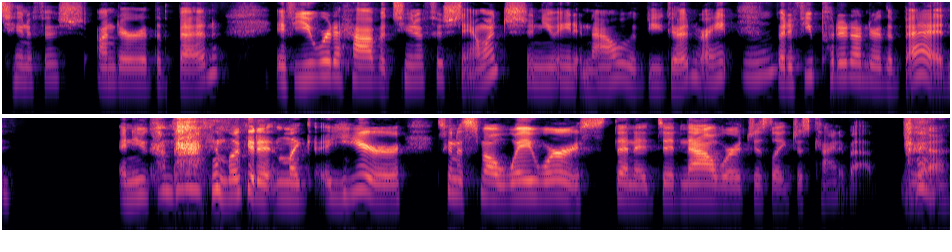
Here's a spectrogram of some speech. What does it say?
tuna fish under the bed. If you were to have a tuna fish sandwich and you ate it now, it would be good, right? Mhm. But if you put it under the bed and you come back and look at it in like a year, it's going to smell way worse than it did now, where it's just like just kind of bad. Yeah.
